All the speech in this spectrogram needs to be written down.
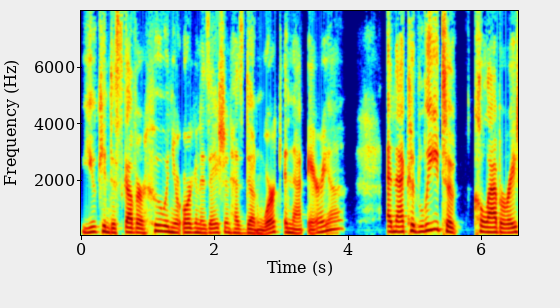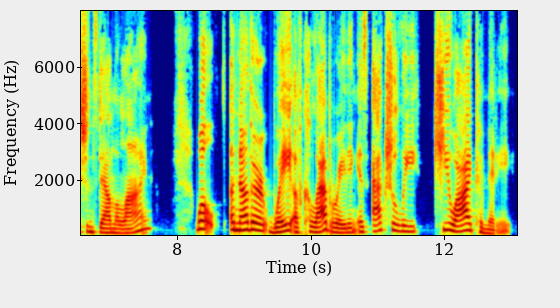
you can discover who in your organization has done work in that area. And that could lead to collaborations down the line. Well, another way of collaborating is actually QI committee.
